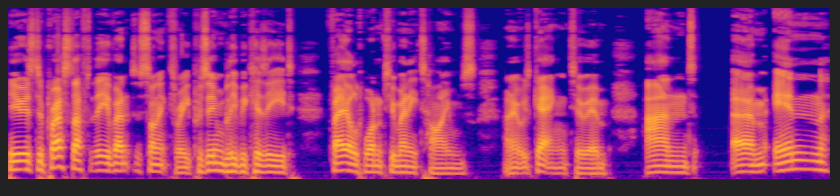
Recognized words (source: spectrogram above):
he was depressed after the events of Sonic 3, presumably because he'd failed one too many times and it was getting to him. And um, in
